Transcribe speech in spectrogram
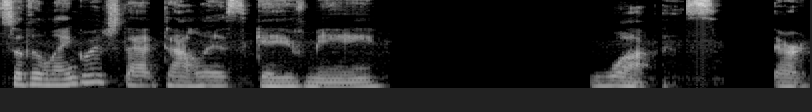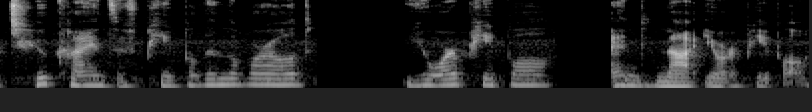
So the language that Dallas gave me was there are two kinds of people in the world your people and not your people.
